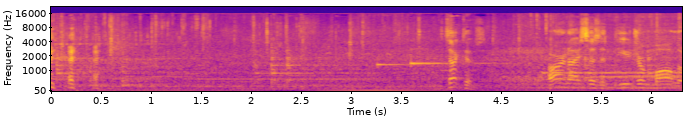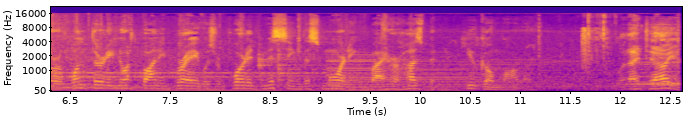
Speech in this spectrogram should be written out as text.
oh. Detectives, R&I says that Deirdre Moller of 130 North Bonnie Brae was reported missing this morning by her husband, Hugo Moller. What'd I tell you?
